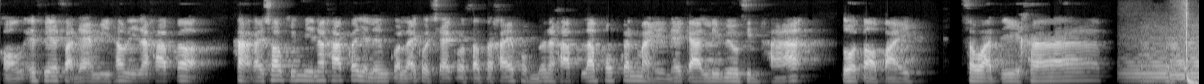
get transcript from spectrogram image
ของ s p f ฝาแดงมีเท่านี้นะครับก็ หากใครชอบคลิปนี้นะครับ ก็อย่าลืมกดไลค์กดแชร์กด subscribe ผมด้วยนะครับ แล้วพบกันใหม่ในการรีวิวสินค้าตัวต่อไป สวัสดีครับ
